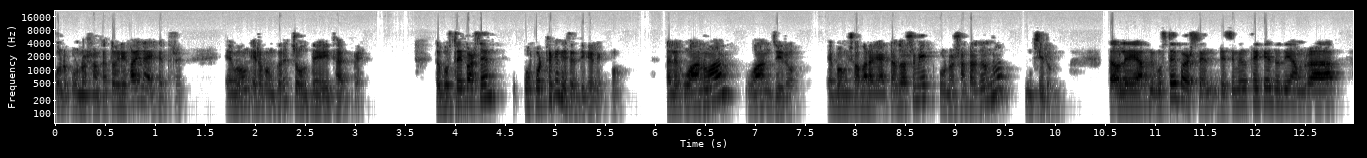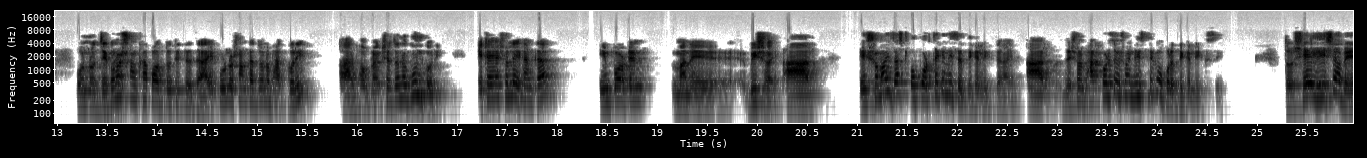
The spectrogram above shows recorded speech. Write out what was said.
কোনো পূর্ণ সংখ্যা তৈরি হয় না এক্ষেত্রে, এবং এরকম করে চলতেই থাকবে। তো বুঝতেই পারছেন? উপর থেকে নিচের দিকে লিখব। তাহলে ওয়ান ওয়ান ওয়ান জিরো এবং সবার আগে একটা দশমিক, পূর্ণ সংখ্যার জন্য জিরো তাহলে আপনি বুঝতেই পারছেন ডেসিমেল থেকে যদি আমরা অন্য যে কোনো সংখ্যা পদ্ধতিতে যাই, পূর্ণ সংখ্যার জন্য ভাগ করি আর ভগ্নাংশের জন্য গুণ করি। এটাই আসলে এখানকার ইম্পর্টেন্ট মানে বিষয়। আর এই সময় জাস্ট ওপর থেকে নিচের দিকে লিখতে হয়। আর যে সময় ভাগ করছি, ওই সময় নিচ থেকে উপরের দিকে লিখছি। তো সেই হিসাবে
